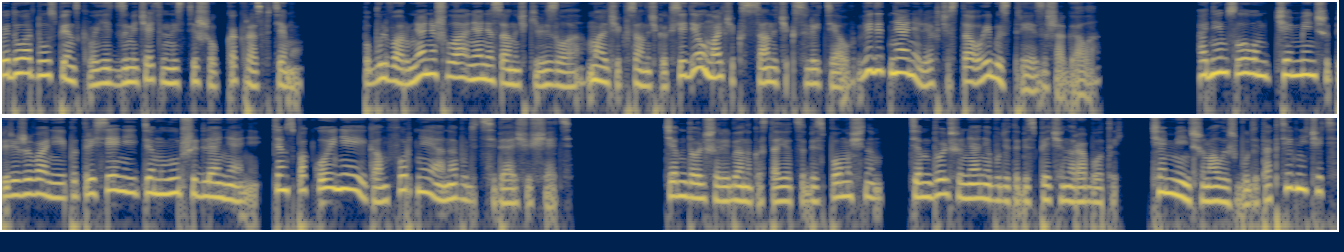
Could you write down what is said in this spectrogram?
Эдуарда Успенского есть замечательный стишок как раз в тему. По бульвару няня шла, няня саночки везла. Мальчик в саночках сидел, мальчик с саночек слетел. Видит няня, легче стало и быстрее зашагала. Одним словом, чем меньше переживаний и потрясений, тем лучше для няни, тем спокойнее и комфортнее она будет себя ощущать. Чем дольше ребенок остается беспомощным, тем дольше няня будет обеспечена работой. Чем меньше малыш будет активничать,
